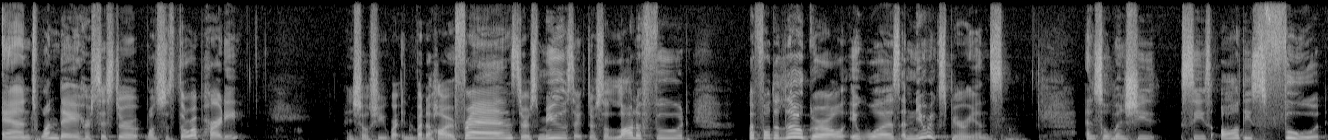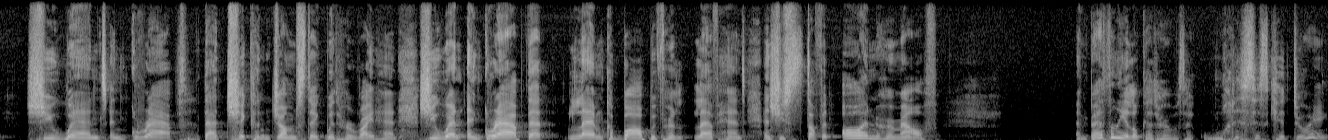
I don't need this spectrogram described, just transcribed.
And one day, her sister wants to throw a party, and so she invited all her friends. There's music, there's a lot of food, but for the little girl, it was a new experience. And so when she sees all this food, she went and grabbed that chicken drumstick with her right hand. She went and grabbed that lamb kebab with her left hand, and she stuffed it all in her mouth. And Bethany looked at her and was like, What is this kid doing?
